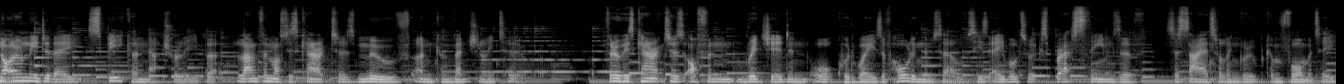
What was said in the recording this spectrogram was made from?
Not only do they speak unnaturally, but Lanthimos' characters move unconventionally too. Through his characters' often rigid and awkward ways of holding themselves, he's able to express themes of societal and group conformity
